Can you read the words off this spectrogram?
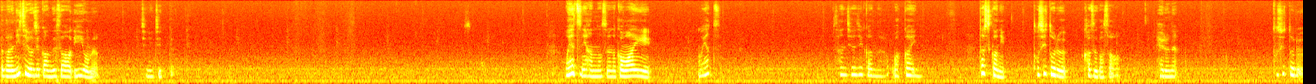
だから24時間でさいいよね。一日って。おやつに反応するのかわい。いおやつ？30時間なら若いね。確かに年取る数がさ減るね。年取る。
